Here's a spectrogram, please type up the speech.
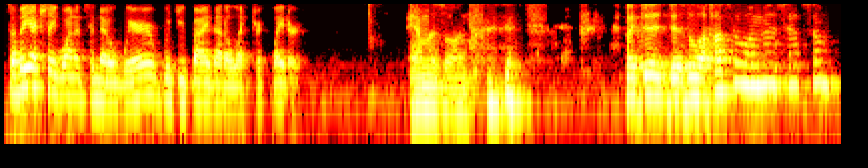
Somebody actually wanted to know where would you buy that electric lighter? Amazon. but do, does the Lhasa OMS have some?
